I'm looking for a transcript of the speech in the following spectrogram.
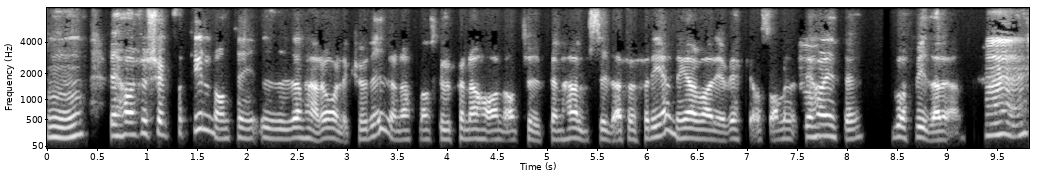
Mm. Vi har försökt få till någonting i den här Ale-kuriren, att man skulle kunna ha någon typ en halvsida för föreningar varje vecka och så, men det har inte gått vidare än. Nej.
